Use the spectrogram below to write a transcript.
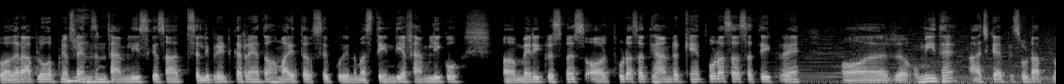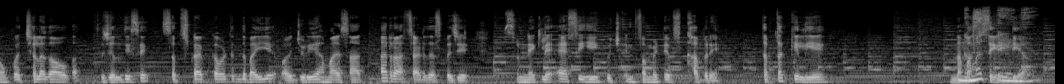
तो अगर आप लोग अपने फ्रेंड्स एंड फैमिलीज़ के साथ सेलिब्रेट कर रहे हैं तो हमारी तरफ़ से पूरी नमस्ते इंडिया फैमिली को मेरी क्रिसमस और थोड़ा सा ध्यान रखें थोड़ा सा सतर्क रहें और उम्मीद है आज का एपिसोड आप लोगों को अच्छा लगा होगा। तो जल्दी से सब्सक्राइब का बटन दबाइए और जुड़िए हमारे साथ हर रात साढ़े दस बजे सुनने के लिए ऐसी ही कुछ इन्फॉर्मेटिव खबरें। तब तक के लिए नमस्ते, नमस्ते इंडिया, इंडिया।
